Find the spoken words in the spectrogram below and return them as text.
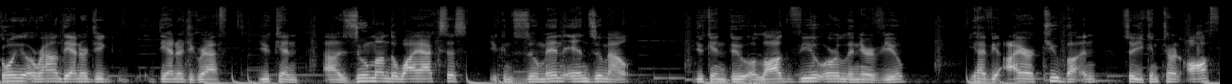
Going around the energy, the energy graph, you can uh, zoom on the y-axis, you can zoom in and zoom out, you can do a log view or a linear view, you have your IRQ button, so you can turn off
